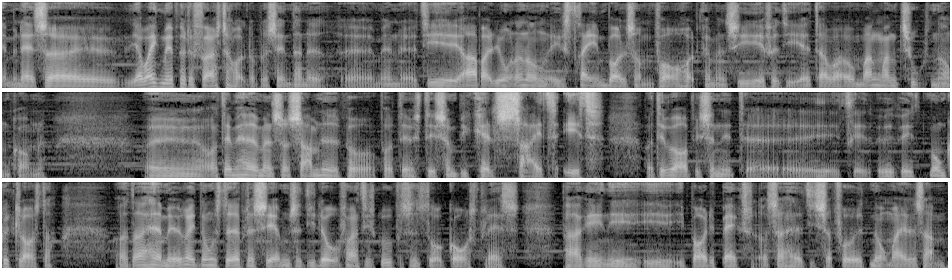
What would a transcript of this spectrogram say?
Jamen altså, øh, jeg var ikke med på det første hold, der blev sendt derned, øh, men øh, de arbejdede jo under nogle ekstremt voldsomme forhold, kan man sige, fordi at der var jo mange, mange tusind omkomne. Øh, og dem havde man så samlet på, på det, det, som vi kaldte Site 1, og det var oppe i sådan et, øh, et, et, et, et munkekloster. Og der havde man jo ikke rigtig nogen steder at placere dem, så de lå faktisk ude på sådan en stor gårdsplads, pakket ind i, i, i bodybags, og så havde de så fået et nummer alle sammen.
